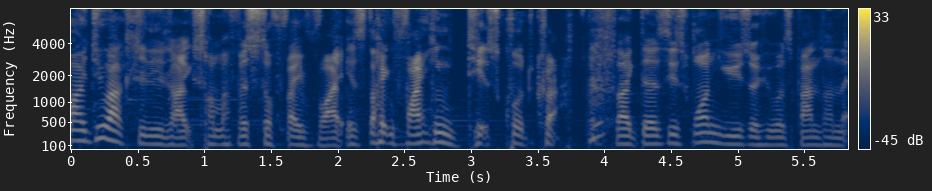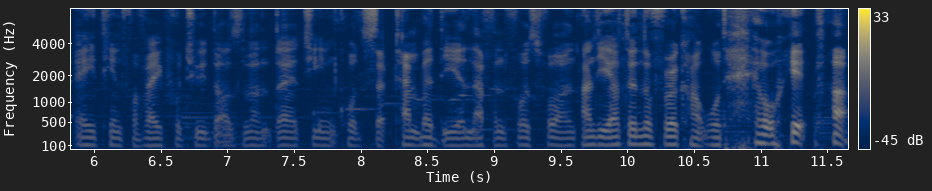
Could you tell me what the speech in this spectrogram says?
I do actually like some of the stuff they write. It's like writing Discord crap. Like there's this one user who was banned on the 18th of April 2013 called September the 11th for his phone, and he had another account called Hell Hitler.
